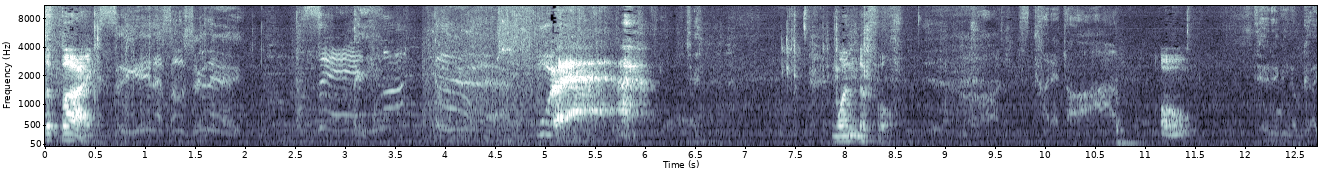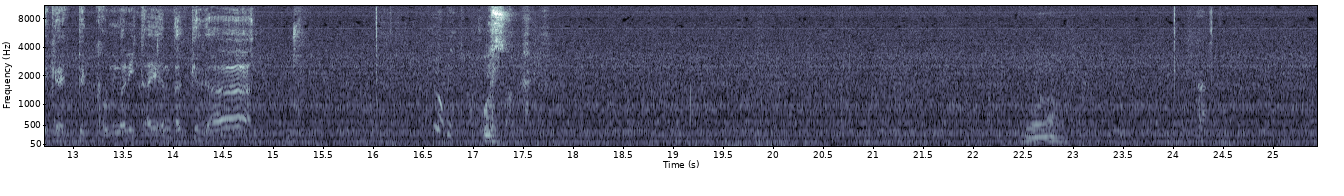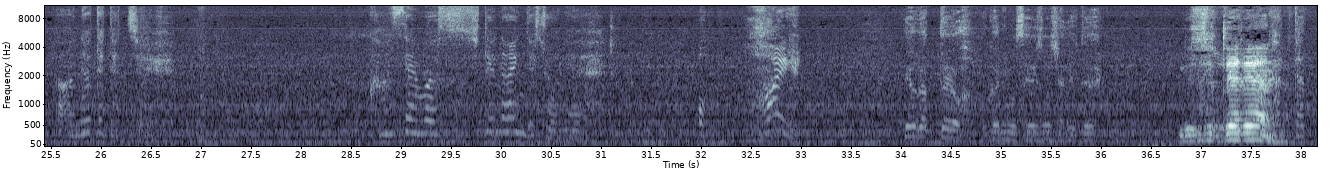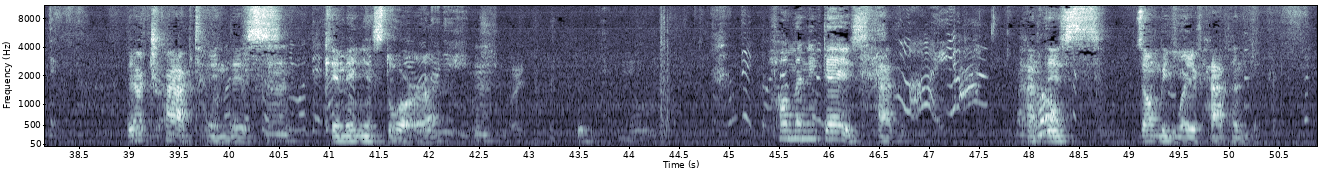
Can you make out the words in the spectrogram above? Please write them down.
the bike. Wonderful. dead end. だって They are trapped in this 何もでき convenience store, right? ない How many days have have this zombie wave happened?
